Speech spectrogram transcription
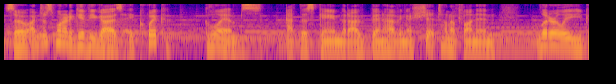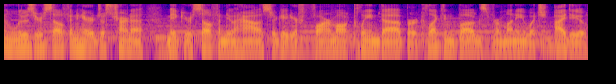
So I just wanted to give you guys a quick glimpse at this game that I've been having a shit ton of fun in literally you can lose yourself in here just trying to make yourself a new house or get your farm all cleaned up or collecting bugs for money, which I do.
